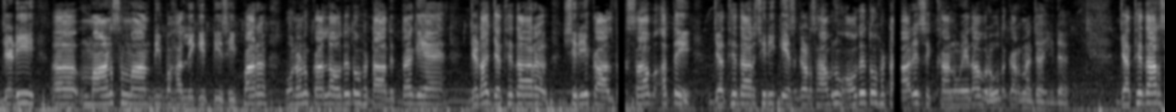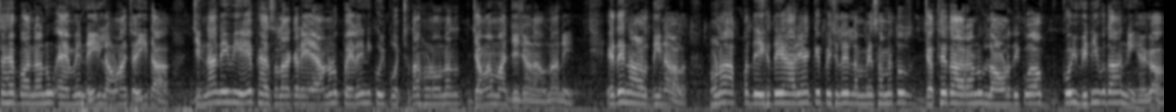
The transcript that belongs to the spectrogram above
ਜਿਹੜੀ ਅ, ਮਾਨ ਸਨਮਾਨ ਦੀ ਬਹਾਲੀ ਕੀਤੀ ਸੀ। ਪਰ ਉਹਨਾਂ ਨੂੰ ਕੱਲ ਉਹਦੇ ਤੋਂ ਹਟਾ ਦਿੱਤਾ ਗਿਆ ਹੈ। ਜਿਹੜਾ ਜਥੇਦਾਰ ਸ਼੍ਰੀ ਅਕਾਲ ਤਖਤ ਸਾਹਿਬ ਅਤੇ ਜਥੇਦਾਰ ਸ਼੍ਰੀ ਕੇਸਗੜ੍ਹ ਸਾਹਿਬ ਨੂੰ ਅਹੁਦੇ ਤੋਂ ਹਟਾ ਰਹੇ ਸਿੱਖਾਂ ਨੂੰ ਇਹਦਾ ਵਿਰੋਧ ਕਰਨਾ ਚਾਹੀਦਾ ਹੈ। ਜਥੇਦਾਰ ਸਾਹਿਬਾਨਾਂ ਨੂੰ ਐਵੇਂ ਨਹੀਂ ਲਾਉਣਾ ਚਾਹੀਦਾ। ਜਿਨ੍ਹਾਂ ਨੇ ਵੀ ਇਹ ਫੈਸਲਾ ਕਰਿਆ, ਉਹਨਾਂ ਨੂੰ ਪਹਿਲਾਂ ਹੀ ਨਹੀਂ ਕੋਈ ਪੁੱਛਦਾ, ਹੁਣ ਉਹਨਾਂ ਨੂੰ ਜਮਾ ਮਾਂਜੇ ਜਾਣਾ ਉਹਨਾਂ ਨੇ। ਇਹਦੇ ਨਾਲ ਦੀ ਨਾਲ, ਹੁਣ ਆਪਾਂ ਦੇਖਦੇ ਆ ਰਹੇ ਹਾਂ ਕਿ ਪਿਛਲੇ ਲੰਮੇ ਸਮੇਂ ਤੋਂ ਜਥੇਦਾਰਾਂ ਨੂੰ ਲਾਉਣ ਦੀ ਕੋਈ ਵਿਧੀ ਵਿਧਾਨ ਨਹੀਂ ਹੈਗਾ।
